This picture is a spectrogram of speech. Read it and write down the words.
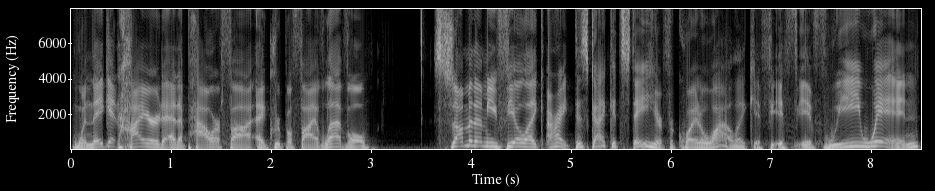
when they get hired at a power five, a group of five level, some of them you feel like, all right, this guy could stay here for quite a while. Like if if if we win,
